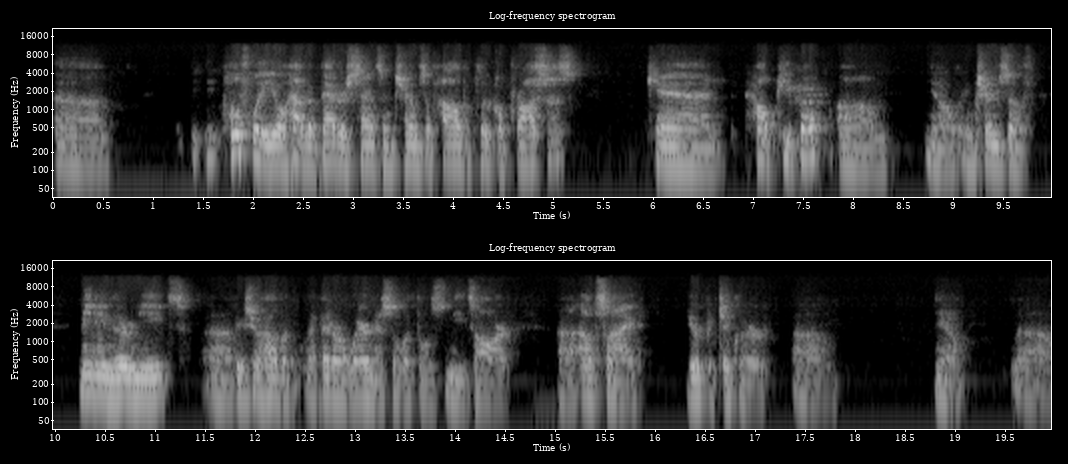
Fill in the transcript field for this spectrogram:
um, hopefully you'll have a better sense in terms of how the political process can help people, um, you know, in terms of meeting their needs, uh, because you'll have a, a, better awareness of what those needs are uh, outside your particular, um, you know, uh,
